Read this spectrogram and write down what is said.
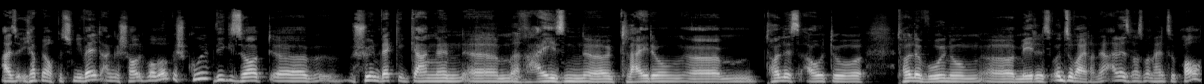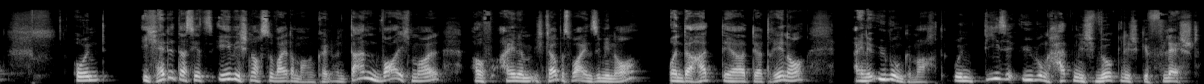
Also ich habe mir auch bisschen die Welt angeschaut, war wirklich cool. Wie gesagt, äh, schön weggegangen, ähm, Reisen, äh, Kleidung, ähm, tolles Auto, tolle Wohnung, äh, Mädels und so weiter. Ne? Alles, was man halt so braucht. Und ich hätte das jetzt ewig noch so weitermachen können. Und dann war ich mal auf einem, ich glaube, es war ein Seminar, und da hat der, der Trainer eine Übung gemacht. Und diese Übung hat mich wirklich geflasht.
